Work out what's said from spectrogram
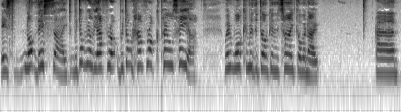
It's not this side. We don't really have rock. We don't have rock pools here. Went walking with the dog in the tide going out. Um,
